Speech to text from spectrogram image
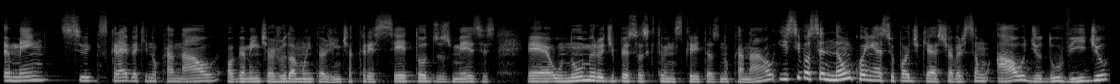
Também se inscreve aqui no canal, obviamente ajuda muito a gente a crescer todos os meses é, o número de pessoas que estão inscritas no canal. E se você não conhece o podcast, a versão áudio do vídeo,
